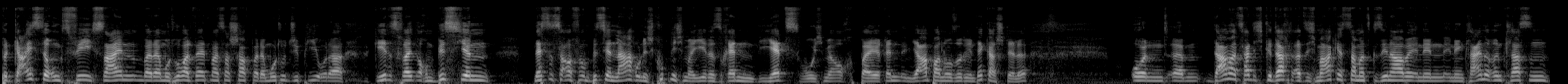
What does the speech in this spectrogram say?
begeisterungsfähig sein bei der Motorradweltmeisterschaft, bei der MotoGP? Oder geht es vielleicht auch ein bisschen, lässt es auch ein bisschen nach und ich gucke nicht mal jedes Rennen wie jetzt, wo ich mir auch bei Rennen in Japan nur so den Wecker stelle. Und ähm, damals hatte ich gedacht, als ich Marquez damals gesehen habe in den, in den kleineren Klassen,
